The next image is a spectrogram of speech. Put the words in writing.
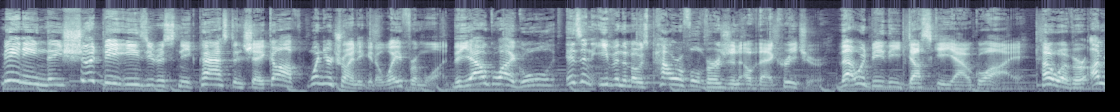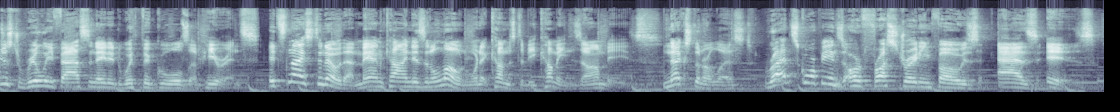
meaning they should be easier to sneak past and shake off when you're trying to get away from one. The Yao Guai Ghoul isn't even the most powerful version of that creature. That would be the Dusky Yao Guai. However, I'm just really fascinated with the ghoul's appearance. It's nice to know that mankind isn't alone when it comes to becoming zombies. Next on our list, Rad Scorpions are frustrating foes as is.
